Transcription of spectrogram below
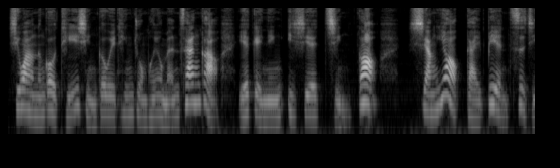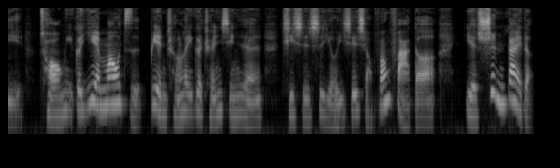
希望能够提醒各位听众朋友们参考，也给您一些警告。想要改变自己，从一个夜猫子变成了一个成型人，其实是有一些小方法的。也顺带的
